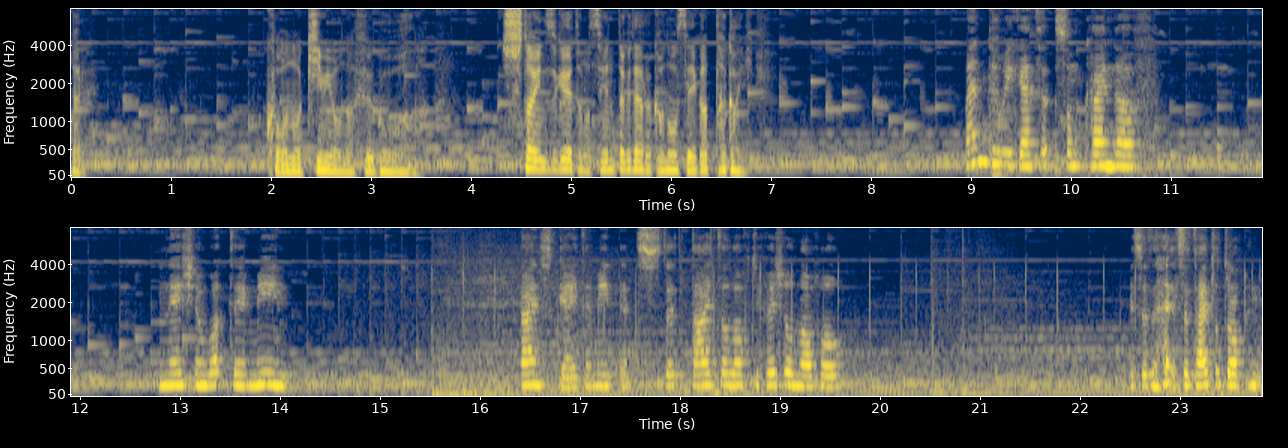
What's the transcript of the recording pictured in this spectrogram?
ダルこの奇妙な符号はシュタインズゲートの選択である可能性が高い When do we get some kind of explanation what they mean? Giant's Gate, I mean, it's the title of the visual novel. It's a, it's a title drop in,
